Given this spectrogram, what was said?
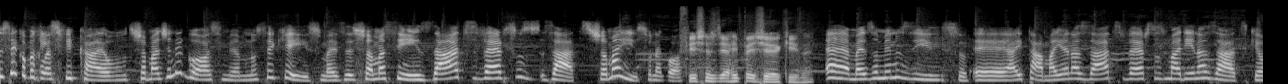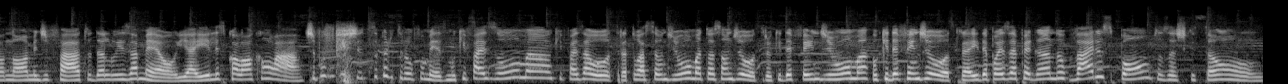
não sei como classificar, eu vou chamar de negócio mesmo, não sei o que é isso, mas chama assim: Zats versus Zats. Chama isso o negócio. Fichas de RPG aqui, né? É, mais ou menos isso. É, aí tá, Maiana Zatz versus Marina Zatz, que é o nome de fato da Luísa Mel. E aí eles colocam lá, tipo ficha de super trunfo mesmo, o que faz uma, o que faz a outra, atuação de uma, atuação de outra, o que defende uma, o que defende outra. E depois vai pegando vários pontos, acho que são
